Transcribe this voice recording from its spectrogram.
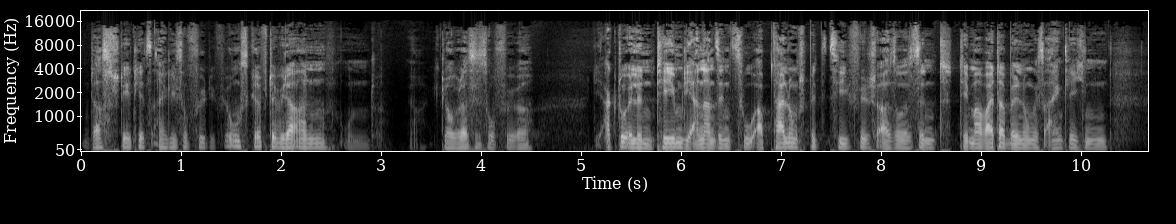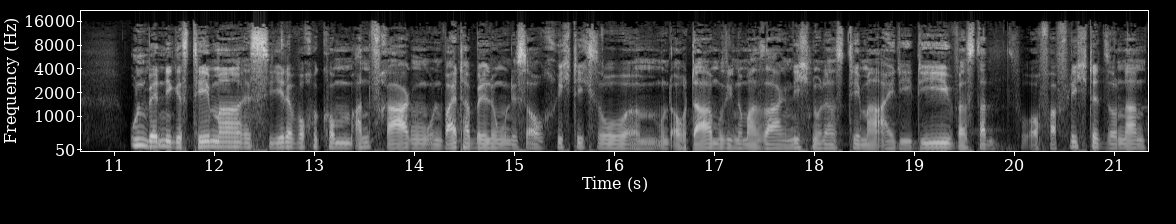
das steht jetzt eigentlich so für die Führungskräfte wieder an und ja, ich glaube, das ist so für die aktuellen Themen. Die anderen sind zu abteilungsspezifisch. Also es sind Thema Weiterbildung ist eigentlich ein unbändiges Thema. Ist jede Woche kommen Anfragen und Weiterbildung und ist auch richtig so. Ähm, und auch da muss ich nochmal sagen, nicht nur das Thema IDD, was dazu auch verpflichtet, sondern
